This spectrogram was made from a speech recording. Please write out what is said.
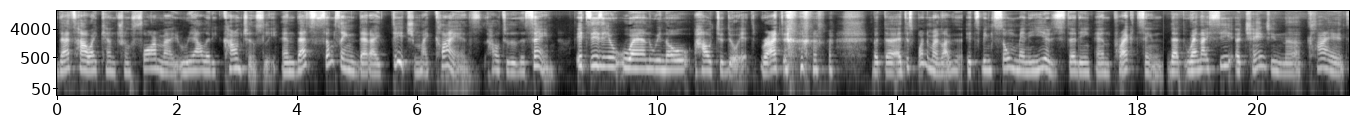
that's how I can transform my reality consciously. And that's something that I teach my clients how to do the same. It's easy when we know how to do it, right? But uh, at this point in my life, it's been so many years studying and practicing that when I see a change in a client's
